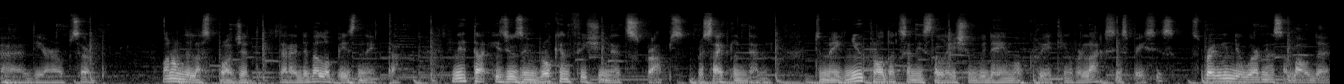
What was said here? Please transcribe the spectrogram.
uh, they are observed. One of the last projects that I developed is Netta. Netta is using broken fishing net scraps, recycling them, to make new products and installation with the aim of creating relaxing spaces, spreading the awareness about the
